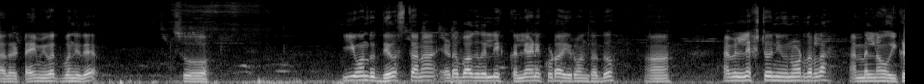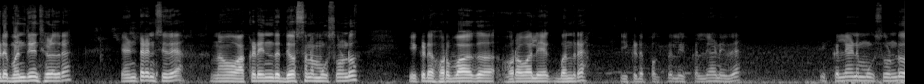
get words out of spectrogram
ಆದರೆ ಟೈಮ್ ಇವತ್ತು ಬಂದಿದೆ. ಸೊ ಈ ಒಂದು ದೇವಸ್ಥಾನ ಎಡಭಾಗದಲ್ಲಿ ಕಲ್ಯಾಣಿ ಕೂಡ ಇರುವಂಥದ್ದು ಆಮೇಲೆ ನೆಕ್ಸ್ಟ್ ನೀವು ನೋಡಿದ್ರಲ್ಲ, ಆಮೇಲೆ ನಾವು ಈ ಕಡೆ ಬಂದ್ವಿ ಅಂತ ಹೇಳಿದ್ರೆ ಎಂಟ್ರೆನ್ಸ್ ಇದೆ. ನಾವು ಆ ಕಡೆಯಿಂದ ದೇವಸ್ಥಾನ ಮುಗಿಸ್ಕೊಂಡು ಈ ಕಡೆ ಹೊರಭಾಗ, ಹೊರವಲಯಕ್ಕೆ ಬಂದರೆ ಈ ಕಡೆ ಪಕ್ಕದಲ್ಲಿ ಕಲ್ಯಾಣಿ ಇದೆ. ಈ ಕಲ್ಯಾಣಿ ಮುಗಿಸ್ಕೊಂಡು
